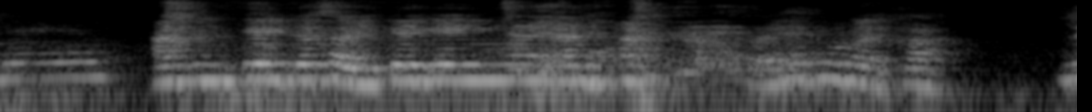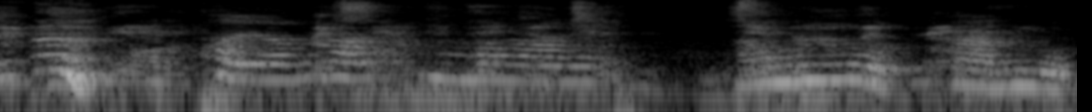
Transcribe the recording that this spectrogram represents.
แม่อันกางเกงจะใส่กางเกงยังไงอันนี้อะใส่ให้ดูหน่อยค่ะพอรองเท้ามาเอามันหลุดค่ะมันหลุด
